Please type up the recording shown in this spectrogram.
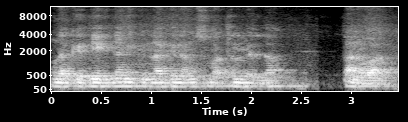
ਹੁਣ ਅੱਗੇ ਦੇਖਦੇ ਹਾਂ ਕਿ ਕਿੰਨਾ ਕਿੰਨਾ ਨੂੰ ਸਮਰਥਨ ਮਿਲਦਾ। ਧੰਨਵਾਦ।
